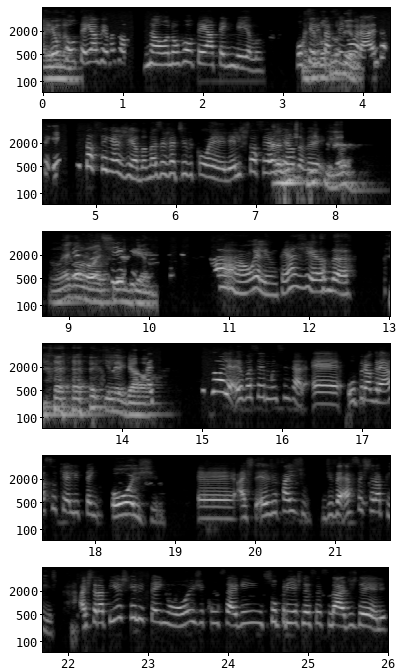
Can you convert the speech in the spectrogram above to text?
eu não. voltei a ver, mas eu, não, eu não voltei a atendê-lo. Porque ele está sem horário. Ele está sem agenda, mas eu já tive com ele. Ele está sem Cara, agenda, velho. É né? Não é igual é nós, tem agenda. Não, ele não tem agenda. que legal. Mas, olha, eu vou ser muito sincera. É, o progresso que ele tem hoje, é, ele faz diversas terapias. As terapias que ele tem hoje conseguem suprir as necessidades dele.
